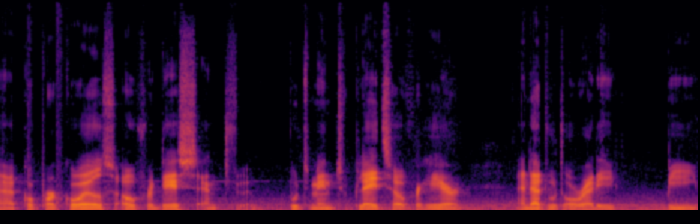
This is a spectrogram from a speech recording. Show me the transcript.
uh, copper coils over this and put them into plates over here, and that would already be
